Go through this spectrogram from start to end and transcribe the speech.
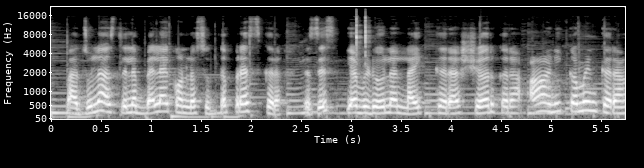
बाजूला असलेल्या बेल आयकॉनला सुद्धा प्रेस करा. तसेच या व्हिडिओला लाईक करा शेअर करा आणि कमेंट करा.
